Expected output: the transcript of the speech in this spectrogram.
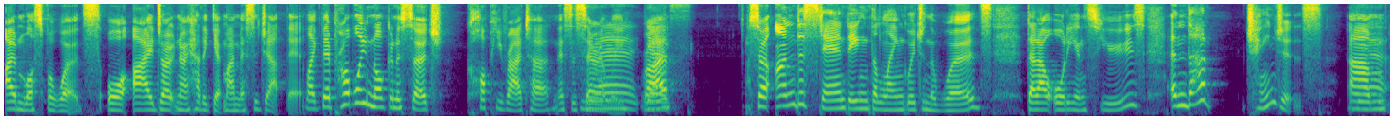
I'm lost for words, or I don't know how to get my message out there. Like, they're probably not going to search copywriter necessarily, Yeah, right? yes. So understanding the language and the words that our audience use, and that changes. Um, Yeah.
